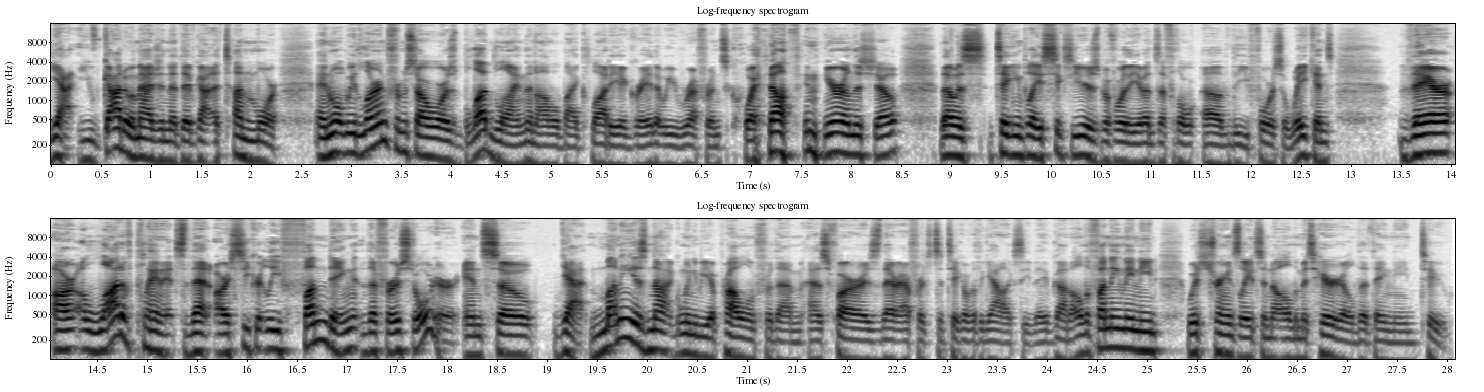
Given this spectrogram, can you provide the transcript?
yeah, you've got to imagine that they've got a ton more. And what we learned from Star Wars Bloodline, the novel by Claudia Gray that we reference quite often here on the show, that was taking place six years before the events of, of The Force Awakens, there are a lot of planets that are secretly funding the First Order. And so, yeah, money is not going to be a problem for them as far as their efforts to take over the galaxy. They've got all the funding they need, which translates into all the material that they need too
